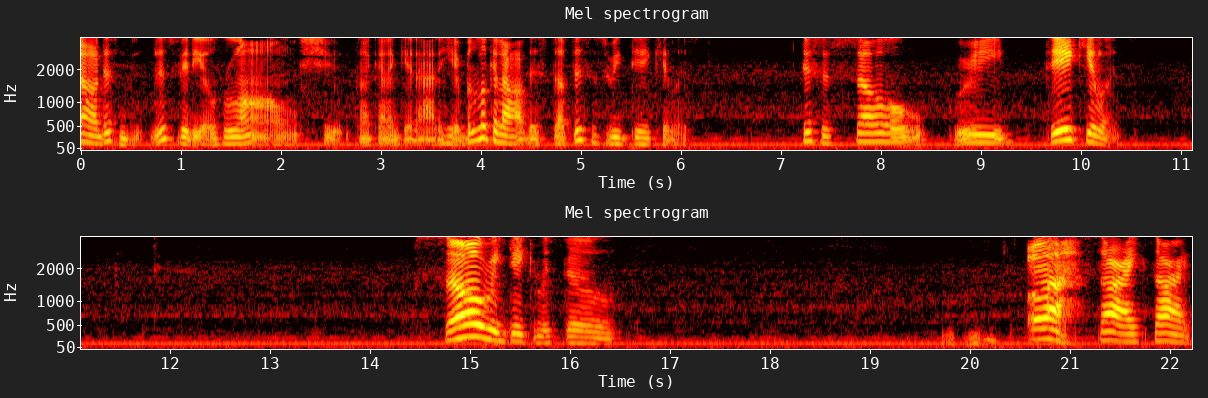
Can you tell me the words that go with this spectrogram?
Oh, this this video's long. Shoot, I gotta get out of here. But look at all this stuff. This is ridiculous. This is so ridiculous. so ridiculous, dude. Ugh, sorry, sorry.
